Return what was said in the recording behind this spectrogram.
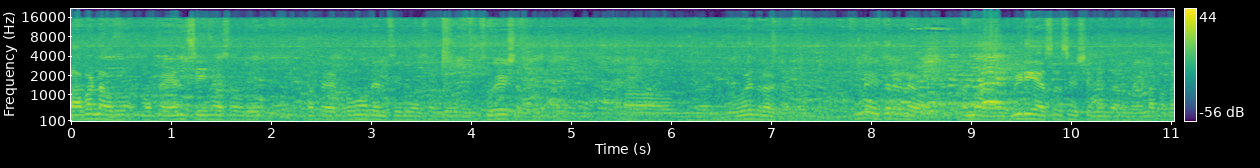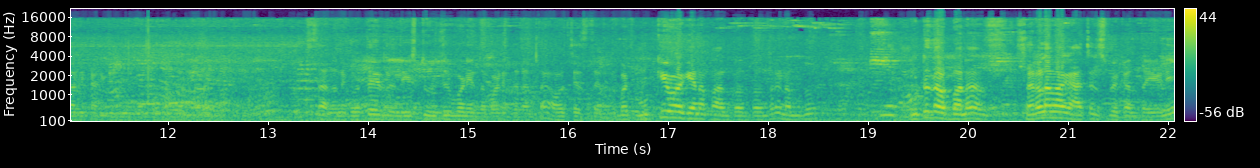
ಬಾಬಣ್ಣ ಅವರು ಮತ್ತು ಎಲ್ ಶ್ರೀನಿವಾಸ್ ಅವರು, ಮತ್ತು ಪ್ರಮೋದ್ ಎಲ್ ಶ್ರೀನಿವಾಸ ಅವರು, ಸುರೇಶ್ ಅವರು ಗೋವಿಂದ ಗೋವಿಂದರಾಜ್ ಅವರು, ಇನ್ನೂ ಇತರ ನಮ್ಮ ಬಿ ಡಿ ಅಸೋಸಿಯೇಷನಿಂದ ಎಲ್ಲ ಪದಾಧಿಕಾರಿಗಳು ಸರ್, ನನಗೆ ಗೊತ್ತೇ ಇರಲಿಲ್ಲ ಇಷ್ಟು ವಿಜೃಂಭಣೆಯಿಂದ ಮಾಡಿದ್ದಾರೆ ಅಂತ ಆಚರಿಸ್ತಾ ಇದ್ದಾರೆ ಬಟ್ ಮುಖ್ಯವಾಗಿ ಏನಪ್ಪ ಅಂತಂತಂದರೆ ನಮ್ಮದು ಹುಟ್ಟದ ಹಬ್ಬನ ಸರಳವಾಗಿ ಆಚರಿಸ್ಬೇಕಂತ ಹೇಳಿ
